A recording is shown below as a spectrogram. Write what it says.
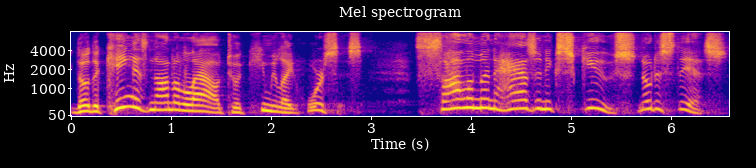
Though the king is not allowed to accumulate horses, Solomon has an excuse. Notice this.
